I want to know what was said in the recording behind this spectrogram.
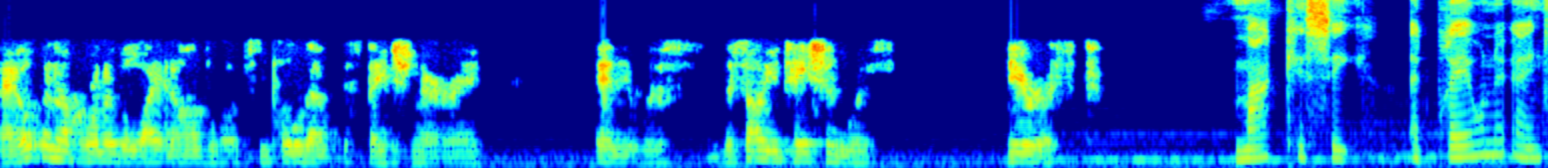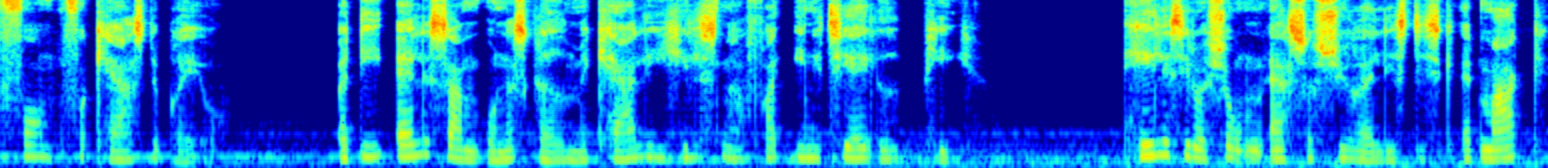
I opened up one of the white envelopes and pulled out the stationery, and it was the salutation was dearest. Mark kan se, at brevene er en form for kærestebreve og de er alle sammen underskrevet med kærlige hilsner fra initialet P. Hele situationen er så surrealistisk, at Mark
